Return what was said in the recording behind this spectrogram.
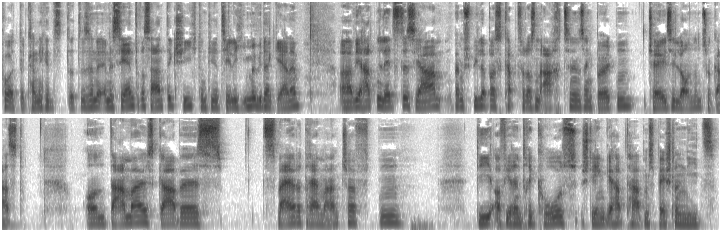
boah, da kann ich jetzt, das ist eine, eine sehr interessante Geschichte und die erzähle ich immer wieder gerne. Äh, wir hatten letztes Jahr beim Spielerpass Cup 2018 in St. Pölten Chelsea London zu Gast. Und damals gab es zwei oder drei Mannschaften, die auf ihren Trikots stehen gehabt haben, Special Needs.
